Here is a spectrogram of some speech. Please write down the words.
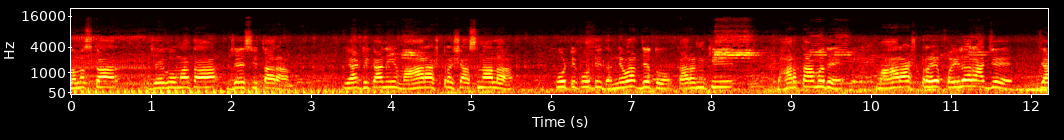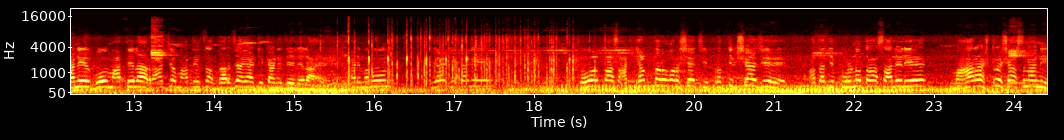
नमस्कार. जय गोमाता जय सीताराम. या ठिकाणी महाराष्ट्र शासनाला कोटी कोटी धन्यवाद देतो कारण की भारतामध्ये महाराष्ट्र हे पहिलं राज्य आहे ज्याने गोमातेला राज्यमातेचा दर्जा या ठिकाणी दिलेला आहे. आणि म्हणून या ठिकाणी जवळपास अठ्ठ्याहत्तर वर्षाची प्रतीक्षा जी आहे आता ती पूर्णतः आलेली आहे. महाराष्ट्र शासनाने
